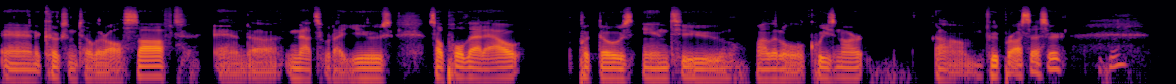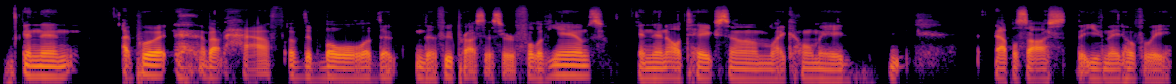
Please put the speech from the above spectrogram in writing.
and it cooks until they're all soft, and, uh, and that's what I use. So I'll pull that out, put those into my little Cuisinart um, food processor, mm-hmm. and then I put about half of the bowl of the, the food processor full of yams, and then I'll take some like homemade applesauce that you've made, hopefully,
